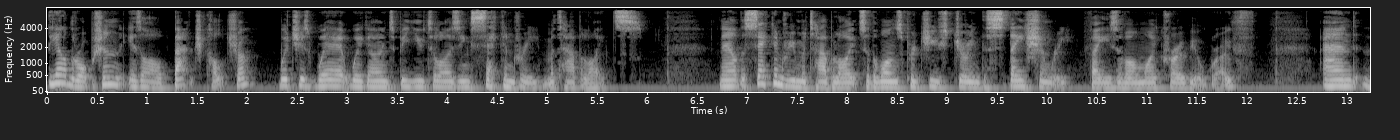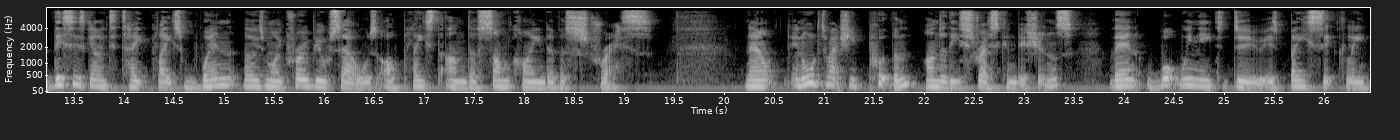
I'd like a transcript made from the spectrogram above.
The other option is our batch culture, which is where we're going to be utilising secondary metabolites. Now, the secondary metabolites are the ones produced during the stationary phase of our microbial growth and this is going to take place when those microbial cells are placed under some kind of a stress. Now, in order to actually put them under these stress conditions, then what we need to do is basically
